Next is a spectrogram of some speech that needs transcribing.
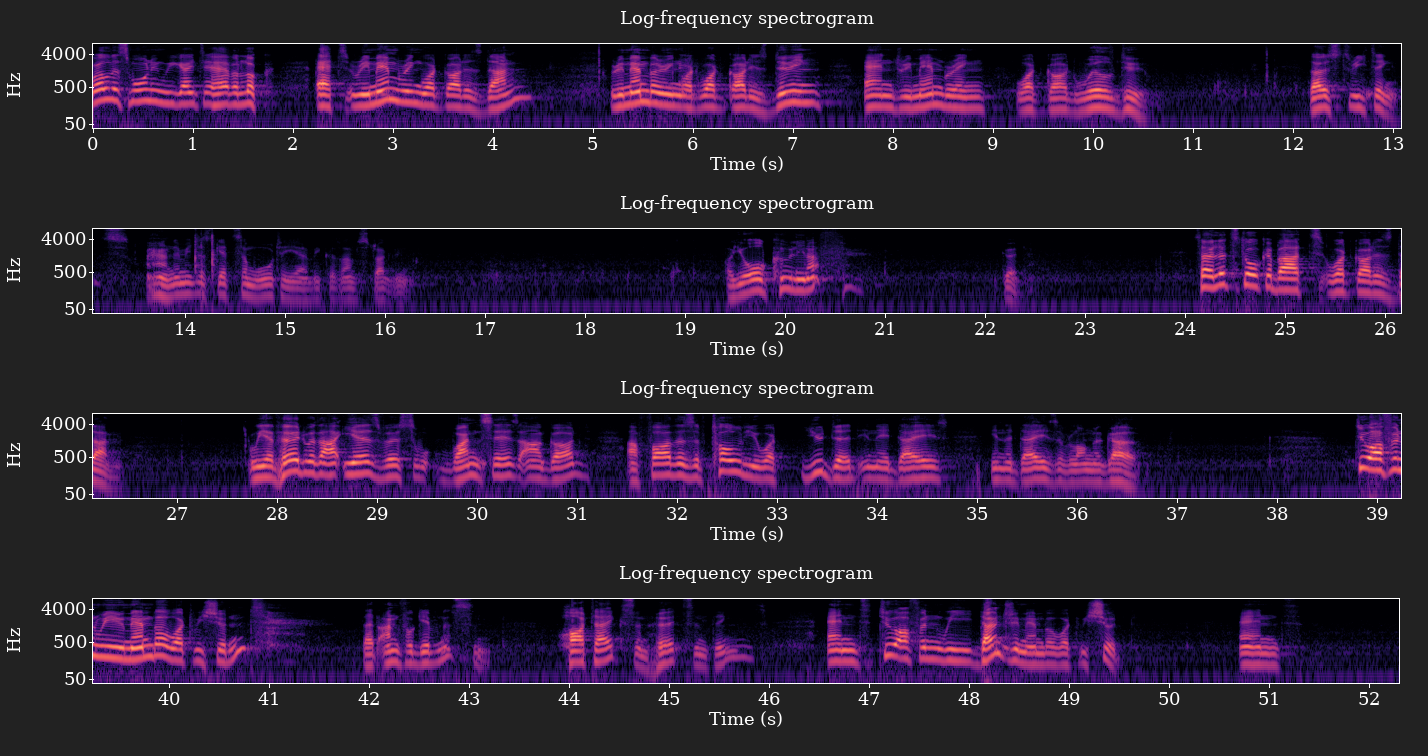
Well, this morning we're going to have a look at remembering what God has done, remembering what, what God is doing, and remembering what God will do. Those three things. Let me just get some water here because I'm struggling. Are you all cool enough? Good. So let's talk about what God has done. We have heard with our ears, verse 1 says, Our God, our fathers have told you what you did in their days, in the days of long ago. Too often we remember what we shouldn't, that unforgiveness and heartaches and hurts and things. And too often we don't remember what we should. And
